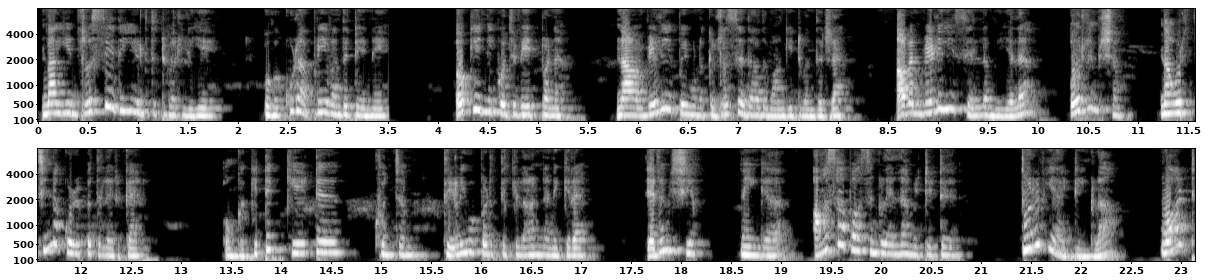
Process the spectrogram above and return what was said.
நான் என் ட்ரெஸ் எதையும் எடுத்துட்டு வரலையே. உங்க கூட அப்படியே வந்துட்டேனே. ஓகே நீ கொஞ்சம் வெயிட் பண்ணு. நான் வெளியே போய் உனக்கு ட்ரெஸ் ஏதாவது வாங்கிட்டு வந்துடுறேன். அவன் வெளியே செல்ல முயல ஒரு நிமிஷம் நான் ஒரு சின்ன குழப்பத்துல இருக்கேன். உங்ககிட்ட கேட்டு கொஞ்சம் தெளிவுபடுத்திக்கலாம்னு நினைக்கிறேன். என்ன விஷயம்? நீங்க ஆசாபாசங்களை எல்லாம் விட்டுட்டு துருவி ஆயிட்டீங்களா வாட்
